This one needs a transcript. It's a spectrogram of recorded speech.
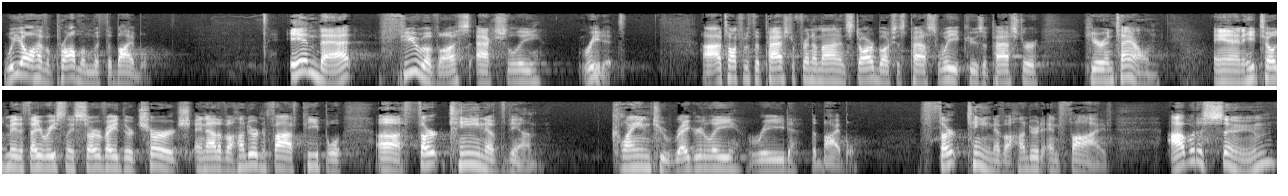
we all have a problem with the Bible in that few of us actually read it. I talked with a pastor friend of mine in Starbucks this past week who's a pastor here in town. And he told me that they recently surveyed their church, and out of 105 people, uh, 13 of them claim to regularly read the Bible. 13 of 105. I would assume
